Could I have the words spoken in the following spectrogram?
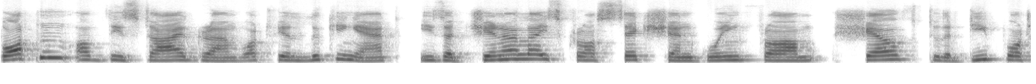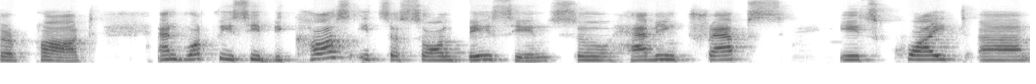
bottom of this diagram, what we are looking at is a generalized cross section going from shelf to the deep water part. And what we see, because it's a salt basin, so having traps is quite uh,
